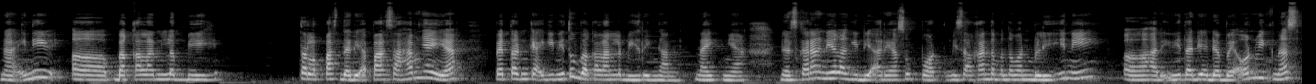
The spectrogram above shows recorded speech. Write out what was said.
Nah, ini uh, bakalan lebih terlepas dari apa sahamnya ya pattern kayak gini tuh bakalan lebih ringan naiknya dan sekarang dia lagi di area support misalkan teman-teman beli ini uh, hari ini tadi ada buy on weakness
